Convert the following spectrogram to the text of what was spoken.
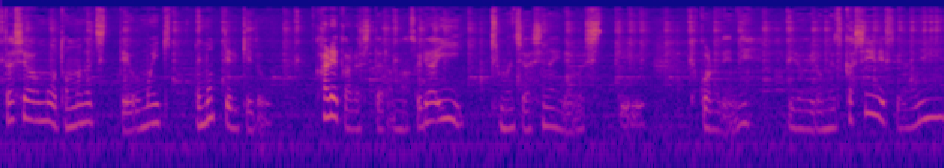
私はもう友達って思い思ってるけど彼からしたらまあそりゃいい気持ちはしないだろうしっていうところでねいろいろ難しいですよね。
